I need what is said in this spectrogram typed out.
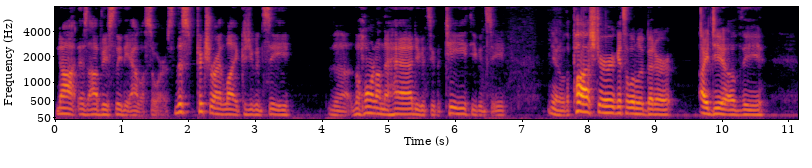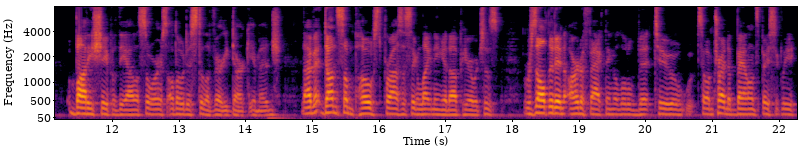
not as obviously the Allosaurus. This picture I like because you can see the the horn on the head. You can see the teeth. You can see, you know, the posture. It gets a little bit better idea of the body shape of the Allosaurus, although it is still a very dark image. And I've done some post processing, lightening it up here, which has resulted in artifacting a little bit too. So I'm trying to balance basically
